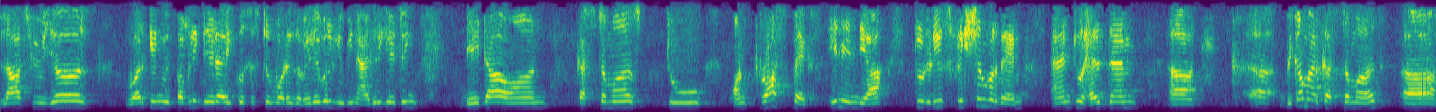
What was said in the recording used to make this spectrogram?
last few years, working with public data ecosystem, what is available, we've been aggregating data on customers to, on prospects in India to reduce friction for them and to help them uh, uh, become our customers uh,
